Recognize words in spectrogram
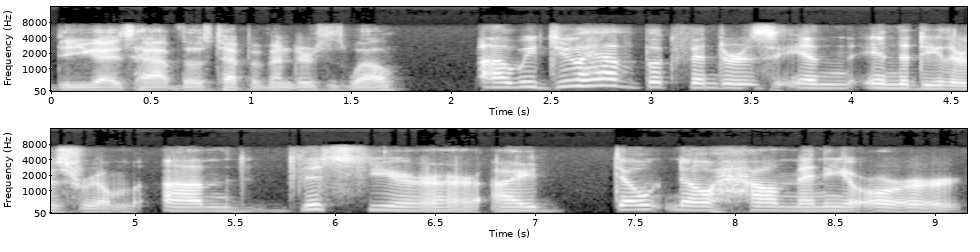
do you guys have those type of vendors as well? Uh, we do have book vendors in in the dealers room. Um, this year, I don't know how many, or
